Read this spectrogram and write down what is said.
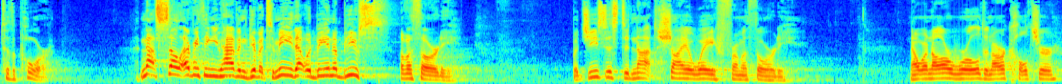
to the poor. Not sell everything you have and give it to me, that would be an abuse of authority. But Jesus did not shy away from authority. Now, in our world, in our culture,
